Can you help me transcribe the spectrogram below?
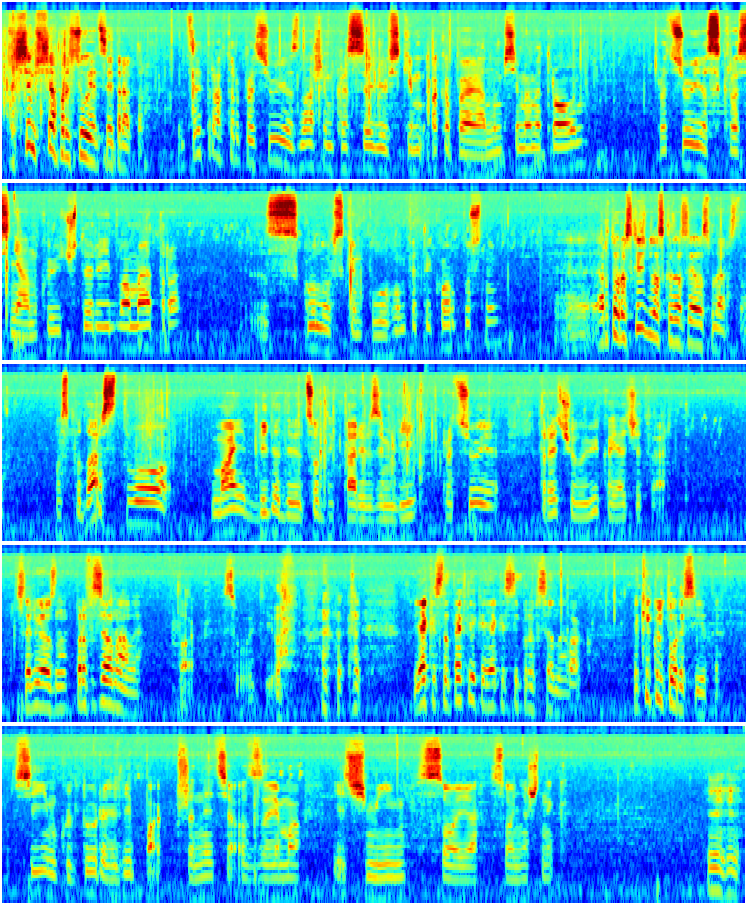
А з чим ще працює цей трактор? Цей трактор працює з нашим красилівським АКПН 7-метровим. Працює з краснянкою 4,2 метра, з куновським плугом п'ятикорпусним. Е, Артур, розкажіть, будь ласка, за своє господарство. Господарство має біля 900 гектарів землі. Працює три чоловіка, я четвертий. Серйозно, професіонали. Так, свого діла. Якісна техніка, якісні професіонали. Так. Які культури сієте? Сіємо культури, ріпак, пшениця, озима, ячмінь, соя, соняшник. Угу.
